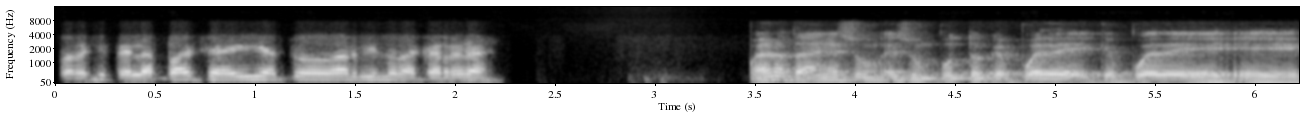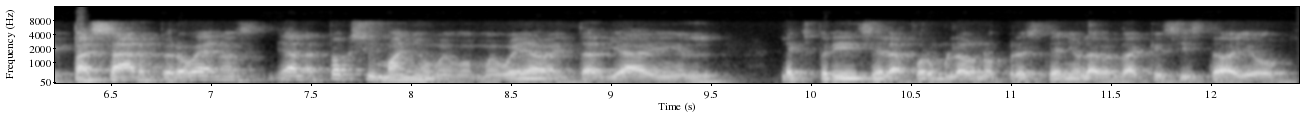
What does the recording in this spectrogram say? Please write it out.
para que te la pase ahí a todo dar viendo la carrera. Bueno, también es un, es un punto que puede, que puede eh, pasar, pero bueno, ya el próximo año me, me voy a aventar ya en la experiencia de la Fórmula 1, pero este año la verdad que sí estaba yo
